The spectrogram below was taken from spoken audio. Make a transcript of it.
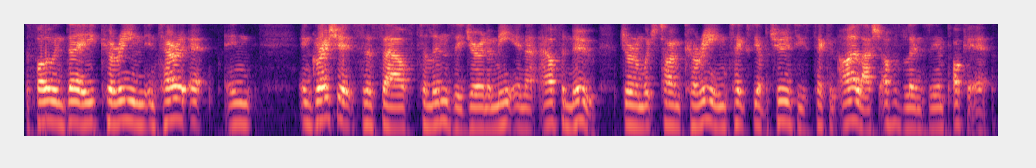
The following day, Corrine inter- eh, in- ingratiates herself to Lindsay during a meeting at Alpha Nu, during which time Corrine takes the opportunity to take an eyelash off of Lindsay and pocket it.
